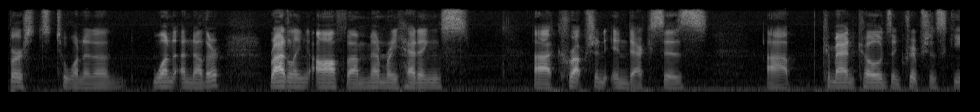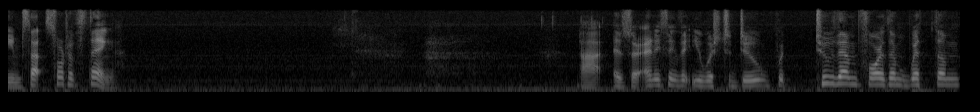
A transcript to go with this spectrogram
bursts to one another, one another rattling off uh, memory headings, uh, corruption indexes, uh, command codes, encryption schemes, that sort of thing. Uh, is there anything that you wish to do with, to them, for them, with them,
